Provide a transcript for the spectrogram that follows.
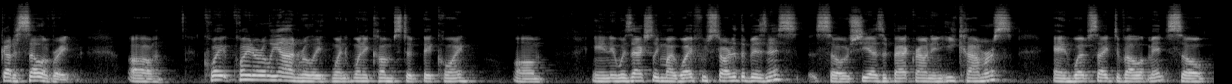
got to celebrate. Um, quite quite early on, really, when, when it comes to Bitcoin. Um, and it was actually my wife who started the business. So she has a background in e commerce and website development. So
